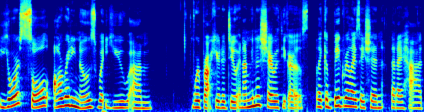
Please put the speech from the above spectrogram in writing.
Your soul already knows what you um, were brought here to do. And I'm going to share with you guys like a big realization that I had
